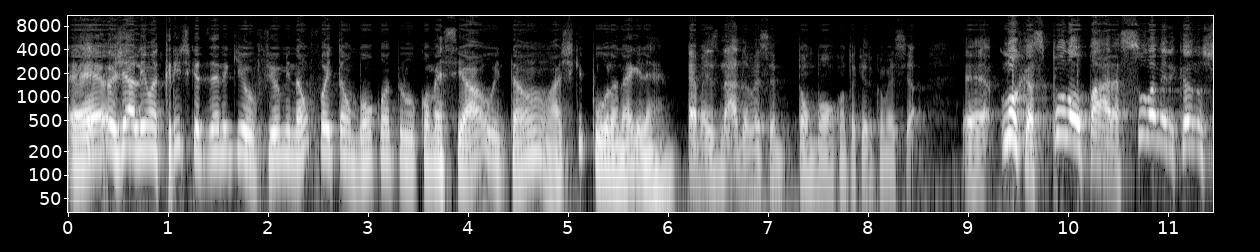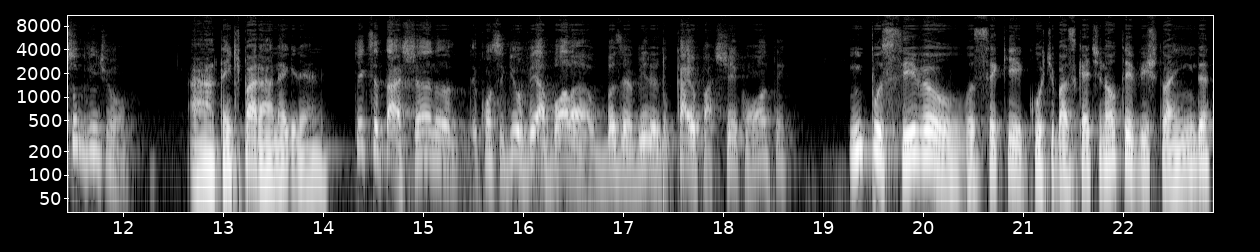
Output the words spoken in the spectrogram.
É, eu já li uma crítica dizendo que o filme não foi tão bom quanto o comercial, então acho que pula, né, Guilherme? É, mas nada vai ser tão bom quanto aquele comercial. É, Lucas, pula ou para? Sul-Americano Sub-21. Ah, tem que parar, né, Guilherme? O que, que, você tá achando? Conseguiu ver a bola, o buzzer beater do Caio Pacheco ontem? Impossível você que curte basquete não ter visto ainda,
